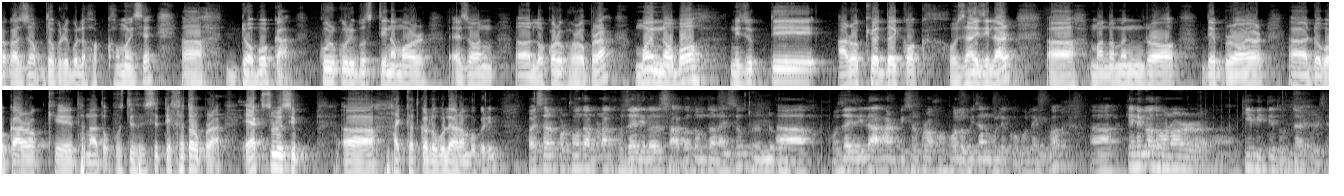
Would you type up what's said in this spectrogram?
টকা জব্দ কৰিবলৈ সক্ষম হৈছে। ডবকা কুৰকুৰি বস্তি নামৰ এজন লোকৰ ঘৰৰ পৰা। মই নৱ নিযুক্তি আৰক্ষী অধ্যক্ষক হোজাই জিলাৰ মানৱেন্দ্ৰ দেৱ ৰয়ৰ ডবকা আৰক্ষী থানাত উপস্থিত হৈছে। তেখেতৰ পৰা এক্সক্লুচিভ সাক্ষাৎকাৰ ল'বলৈ আৰম্ভ কৰিম। হয় ছাৰ প্ৰথমতে আপোনাক হোজাই জিলালৈ স্বাগতম জনাইছোঁ। হোজাই জিলা অহাৰ পিছৰ পৰা সফল অভিযান বুলি ক'ব লাগিব। কেনেকুৱা ধৰণৰ কি ভিত্তিত উদ্ধাৰ কৰিছে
